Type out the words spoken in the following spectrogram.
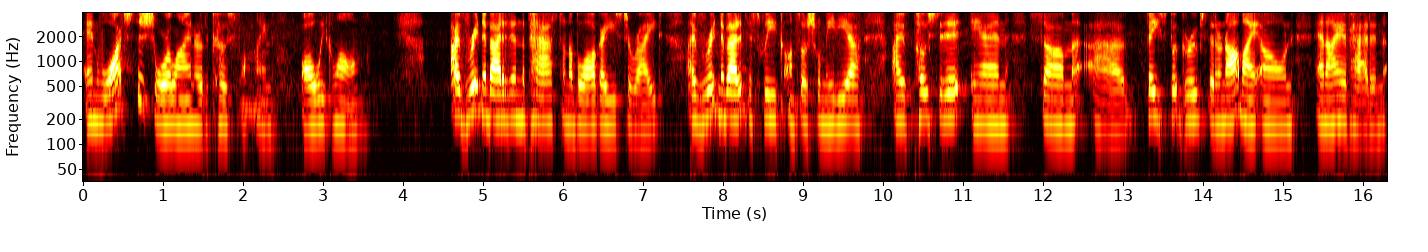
and watch the shoreline or the coastline all week long. I've written about it in the past on a blog I used to write. I've written about it this week on social media. I've posted it in some uh, Facebook groups that are not my own, and I have had an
